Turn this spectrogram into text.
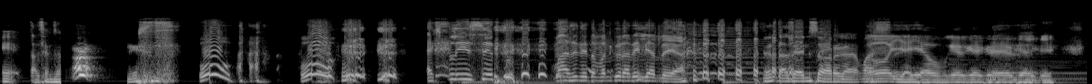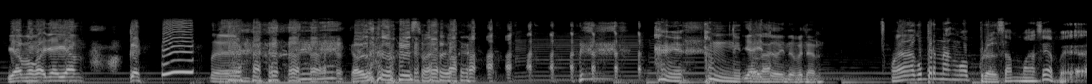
eh tak sensor. oh oh eksplisit mas ini temanku nanti lihat deh ya tak sensor gak Mas? oh iya iya oke oke oke oke oke ya pokoknya yang Gak usah ngurus malah. ya itu itu benar Nah, aku pernah ngobrol sama siapa ya?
